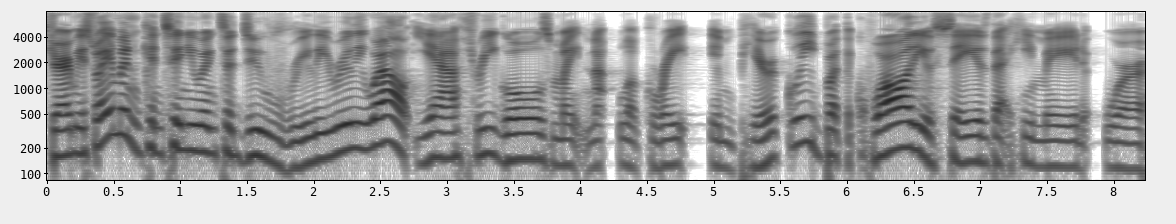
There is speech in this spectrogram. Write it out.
Jeremy Swayman continuing to do really, really well. Yeah, three goals might not look great empirically, but the quality of saves that he made were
